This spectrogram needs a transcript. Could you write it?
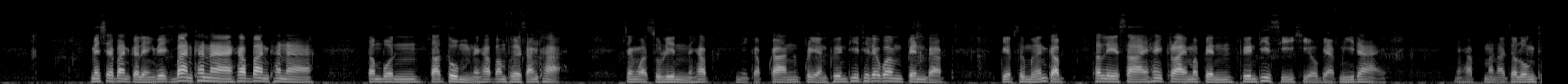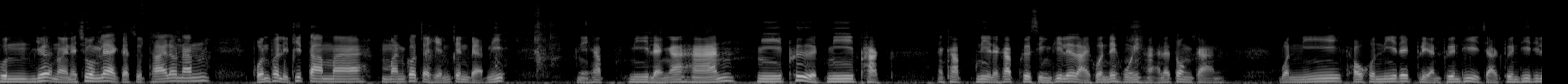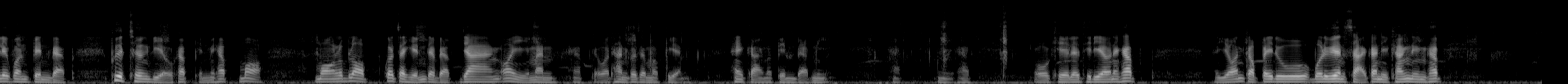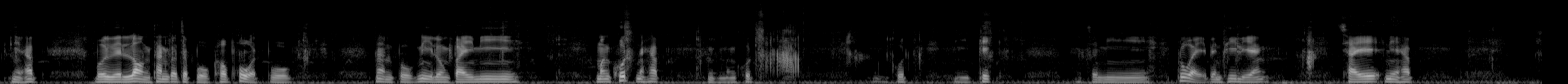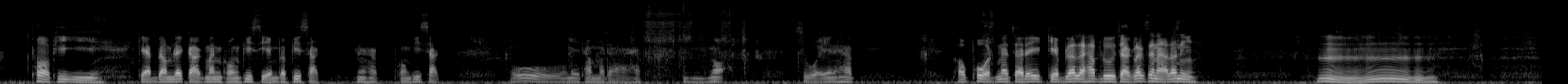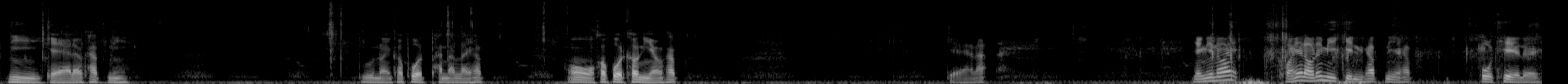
ไม่ใช่บ้านกะเลงเวกบ้านขนาครับบ้านขนาตำบลตาตุ่มนะครับอำเภอสังขะจังหวัดสุรินทร์นะครับนี่กับการเปลี่ยนพื้นที่ที่เรียกว่ามันเป็นแบบเปรียบเสมือนกับทะเลทรายให้กลายมาเป็นพื้นที่สีเขียวแบบนี้ได้นะครับ มันอาจจะลงทุนเยอะหน่อยในช่วงแรกแต่สุดท้ายแล้วนั้น ผลผลิตที่ตามมามันก็จะเห็นเป็นแบบนี้นี่ครับมีแหล่งอาหาร มีพืชมีผักนะครับนี่แหละครับคือสิ่งที่หลายๆ คนได้โหยหาและต้องการ วันนี้เขาคนนี้ได้เปลี่ยนพื้นที่จากพื้นที่ที่เรียกว่าเป็นแบบพืชเชิงเดี่ยวครับเห็นไหมครับหม้อมองรอบๆ ก็จะเห็นแต่แบบยางอ้อยมันครับแต่ว่าท่านก็จะมาเปลี่ยนให้กลายมาเป็นแบบนี้ครับนี่ครับโอเคเลยทีเดียวนะครับ ย้อนกลับไปดูบริเวณสระกันอีกครั้งหนึ่งครับนี่ครับ บริเวณร่องท่านก็จะปลูกข้าวโพดปลูกนั่นปลูกนี่ลงไปมีมังคุดนะครับมีมังคุดมังคุดมีพริก จะมีกล้วยเป็นพี่เลี้ยง ใช้เนี่ยครับ ท่อ PE แกบดำและกากมันของพี่เสียมกับพี่ศักด์นะครับ ของพี่ศักด์โอ้ไม่ธรรมดาครับเงาะสวยนะครับข้าวโพดน่าจะได้เก็บแล้วแหละครับ ดูจากลักษณะแล้วนี่ อืม นี่แก่แล้วครับนี่ ดูหน่อยข้าวโพดพันธุ์อะไรครับ โอ้ข้าวโพดข้าวเหนียวครับ แก่ละ อย่างนี้น้อยขอให้เราได้มีกินครับนี่ครับโอเคเลย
